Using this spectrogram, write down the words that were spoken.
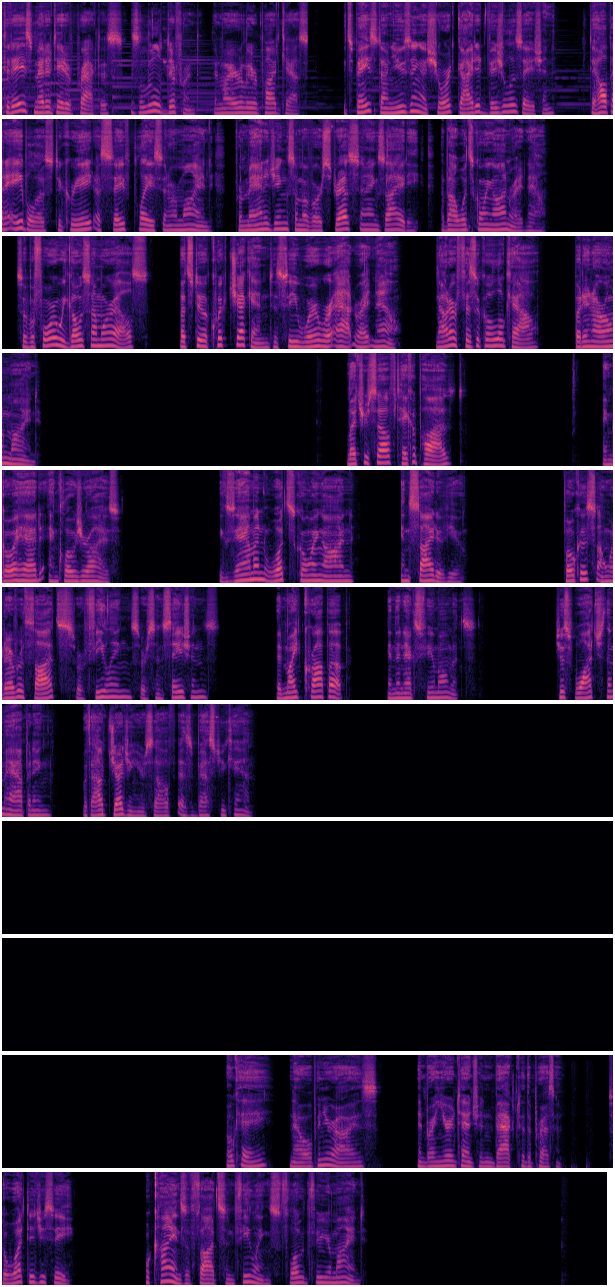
Today's meditative practice is a little different than my earlier podcasts. It's based on using a short guided visualization to help enable us to create a safe place in our mind for managing some of our stress and anxiety about what's going on right now. So before we go somewhere else, let's do a quick check in to see where we're at right now. Not our physical locale, but in our own mind. Let yourself take a pause and go ahead and close your eyes. Examine what's going on inside of you. Focus on whatever thoughts or feelings or sensations that might crop up in the next few moments. Just watch them happening without judging yourself as best you can. Okay, now open your eyes and bring your attention back to the present. So, what did you see? What kinds of thoughts and feelings flowed through your mind?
